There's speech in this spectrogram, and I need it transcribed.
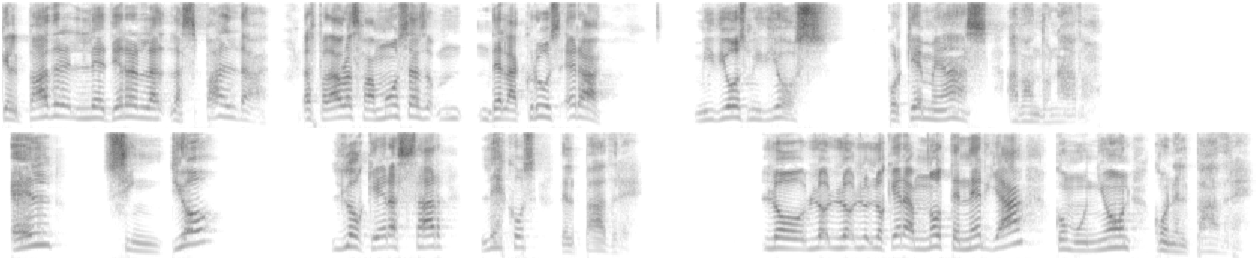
Que el Padre le diera la, espalda. Las palabras famosas de la cruz era, mi Dios, mi Dios, ¿por qué me has abandonado? Él sintió lo que era estar lejos del Padre. Lo, lo- lo- lo que era no tener ya comunión con el Padre.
